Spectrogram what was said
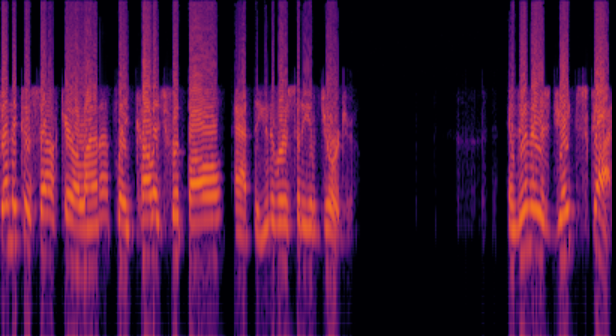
Seneca, South Carolina. Played college football at the University of Georgia. And then there's Jake Scott,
